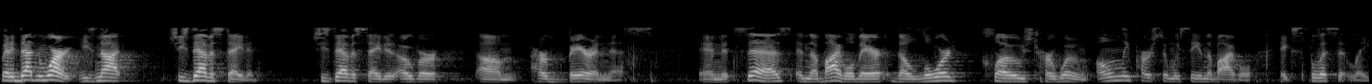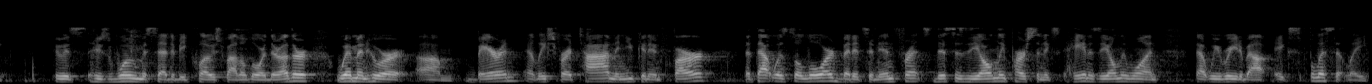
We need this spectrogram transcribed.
but it doesn't work. He's not, she's devastated. She's devastated over, um, her barrenness. And it says in the Bible there, the Lord closed her womb. Only person we see in the Bible explicitly who is, whose womb is said to be closed by the Lord. There are other women who are um, barren, at least for a time, and you can infer that that was the Lord, but it's an inference. This is the only person, Hannah is the only one that we read about explicitly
